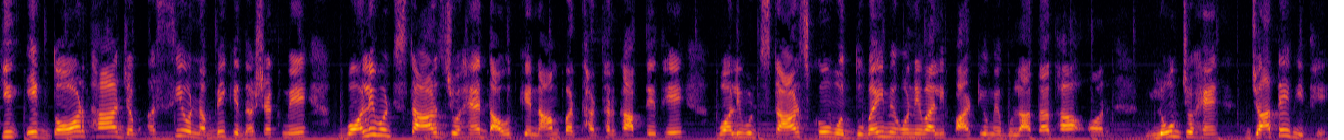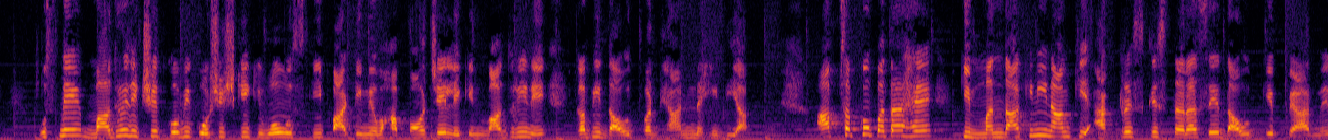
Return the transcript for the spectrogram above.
कि एक दौर था जब 80 और 90 के दशक में बॉलीवुड स्टार्स जो हैं दाऊद के नाम पर थर थर कांपते थे। बॉलीवुड स्टार्स को वो दुबई में होने वाली पार्टियों में बुलाता था और लोग जो हैं जाते भी थे। उसने माधुरी दीक्षित को भी कोशिश की कि वो उसकी पार्टी में वहाँ पहुँचे, लेकिन माधुरी ने कभी दाऊद पर ध्यान नहीं दिया। आप सबको पता है कि मंदाकिनी नाम की एक्ट्रेस किस तरह से दाऊद के प्यार में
